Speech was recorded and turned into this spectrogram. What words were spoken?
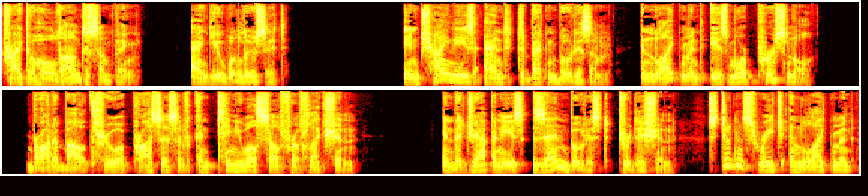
Try to hold on to something and you will lose it. In Chinese and Tibetan Buddhism, enlightenment is more personal, brought about through a process of continual self reflection. In the Japanese Zen Buddhist tradition, Students reach enlightenment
